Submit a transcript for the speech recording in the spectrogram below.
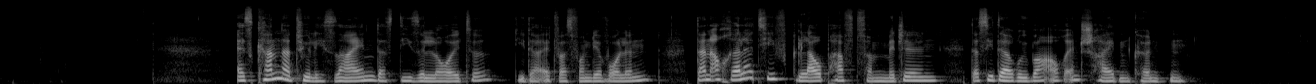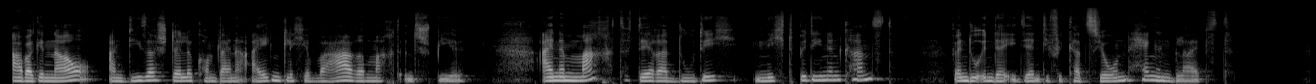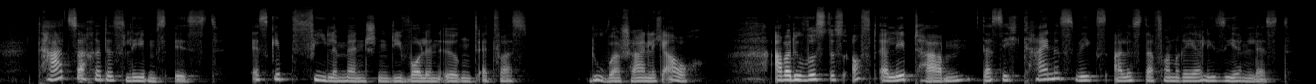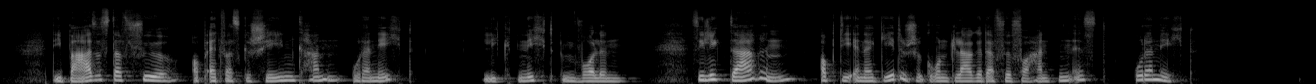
Es kann natürlich sein, dass diese Leute, die da etwas von dir wollen, dann auch relativ glaubhaft vermitteln, dass sie darüber auch entscheiden könnten. Aber genau an dieser Stelle kommt deine eigentliche wahre Macht ins Spiel. Eine Macht, derer du dich nicht bedienen kannst, wenn du in der Identifikation hängen bleibst. Tatsache des Lebens ist, es gibt viele Menschen, die wollen irgendetwas. Du wahrscheinlich auch. Aber du wirst es oft erlebt haben, dass sich keineswegs alles davon realisieren lässt. Die Basis dafür, ob etwas geschehen kann oder nicht, liegt nicht im Wollen. Sie liegt darin, ob die energetische Grundlage dafür vorhanden ist oder nicht.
